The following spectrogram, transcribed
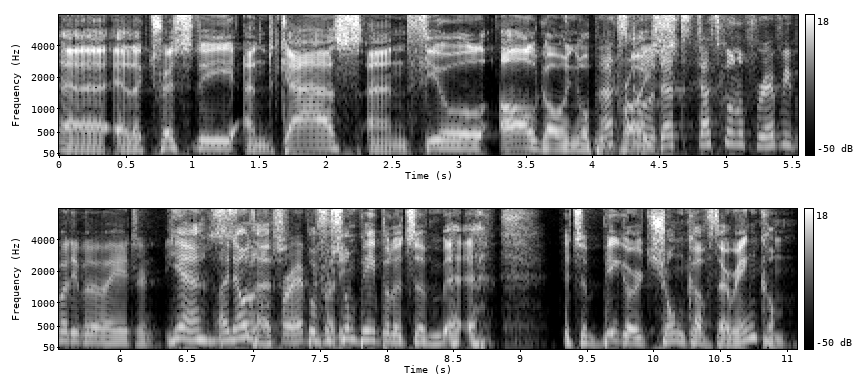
uh, electricity and gas and fuel all going up That's in going, price. that's that's going up for everybody, by the way, Adrian. yeah, It's I know that. For but for some people, it's a it's a bigger chunk of their income.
